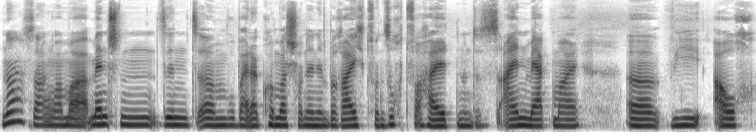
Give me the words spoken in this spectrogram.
Ne, sagen wir mal, Menschen sind, ähm, wobei da kommen wir schon in den Bereich von Suchtverhalten und das ist ein Merkmal, äh, wie auch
